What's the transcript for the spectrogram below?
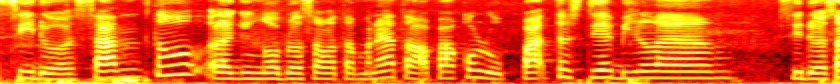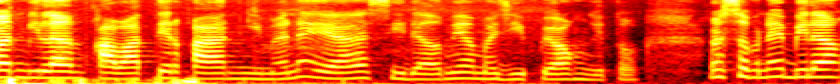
si Dosan tuh lagi ngobrol sama temennya atau apa aku lupa. Terus dia bilang, si Dosan bilang khawatir kan gimana ya si Dalmi sama Ji Pyong gitu. Terus sebenarnya bilang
